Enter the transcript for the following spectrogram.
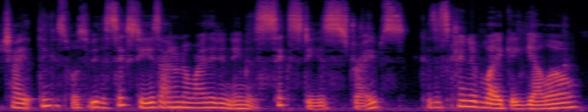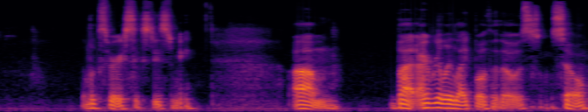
which I think is supposed to be the 60s. I don't know why they didn't name it 60s Stripes, because it's kind of like a yellow. It looks very 60s to me. Um, but I really like both of those. So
